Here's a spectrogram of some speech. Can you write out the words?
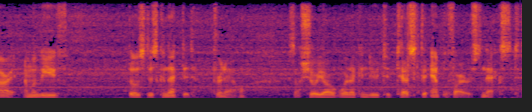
Alright, I'm gonna leave those disconnected for now. So I'll show y'all what I can do to test the amplifiers next.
